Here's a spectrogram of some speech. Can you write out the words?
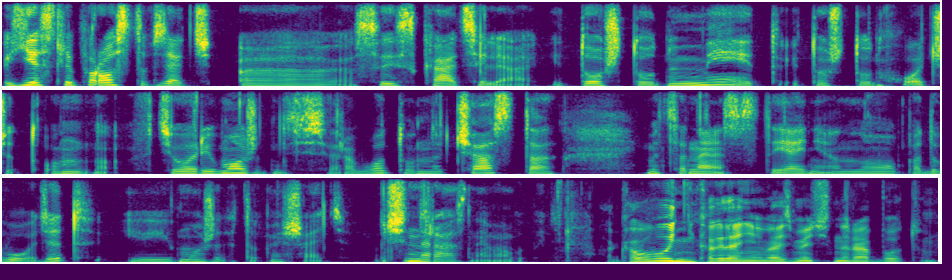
если просто взять э, соискателя и то, что он умеет, и то, что он хочет, он в теории может найти себе работу, но часто эмоциональное состояние, оно подводит и может это мешать. Причины разные могут быть. А кого вы никогда не возьмете на работу?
